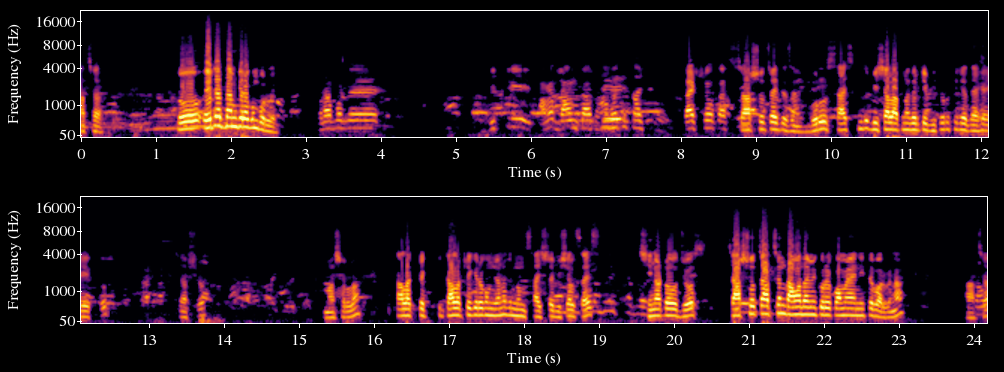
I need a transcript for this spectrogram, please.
আচ্ছা তো এটার দাম কীরকম পড়বে? ওরা পড়বে বিক্রি আমরা দাম চাচ্ছি চারশো। চারশো চারশো চাইতেছেন। গরুর সাইজ কিন্তু বিশাল আপনাদেরকে ভিতর থেকে দেখাই একটু। চারশো। মাসাল্লাহ কালারটা কালারটা কীরকম জানো কিন্তু সাইজটা বিশাল সাইজ সিনাটো জোস। চারশো চাচ্ছেন, দামাদামি করে কমায় নিতে পারবে না। আচ্ছা।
